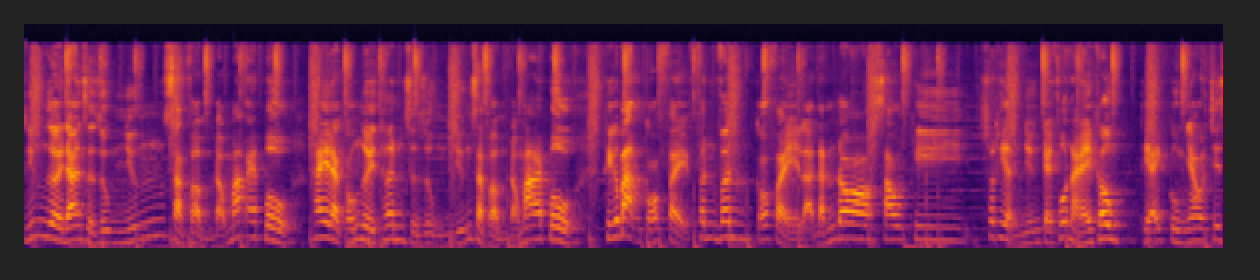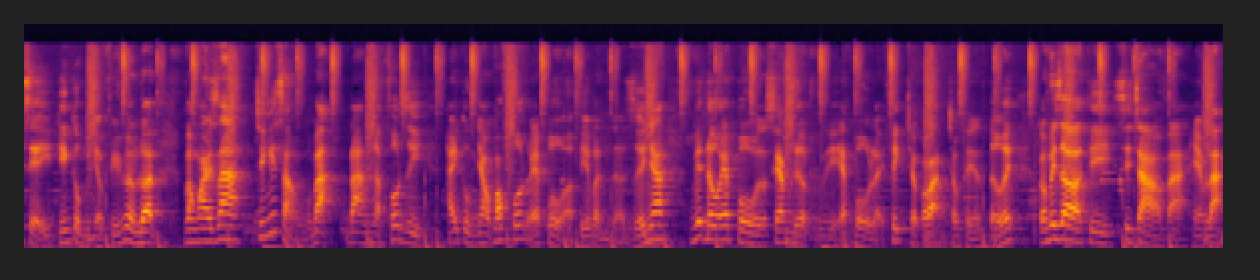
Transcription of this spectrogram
những người đang sử dụng những sản phẩm đóng mác Apple hay là có người thân sử dụng những sản phẩm đóng mác Apple thì các bạn có phải phân vân, có phải là đắn đo sau khi xuất hiện những cái phốt này hay không? Thì hãy cùng nhau chia sẻ ý kiến của mình ở phía bình luận. Và ngoài ra, chính cái sản phẩm của bạn đang gặp phốt gì? Hãy cùng nhau bóc phốt của Apple ở phía phần dưới nhá. Biết đâu Apple xem được thì Apple lại fix cho các bạn trong thời gian tới. Còn bây giờ thì xin chào và hẹn gặp lại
